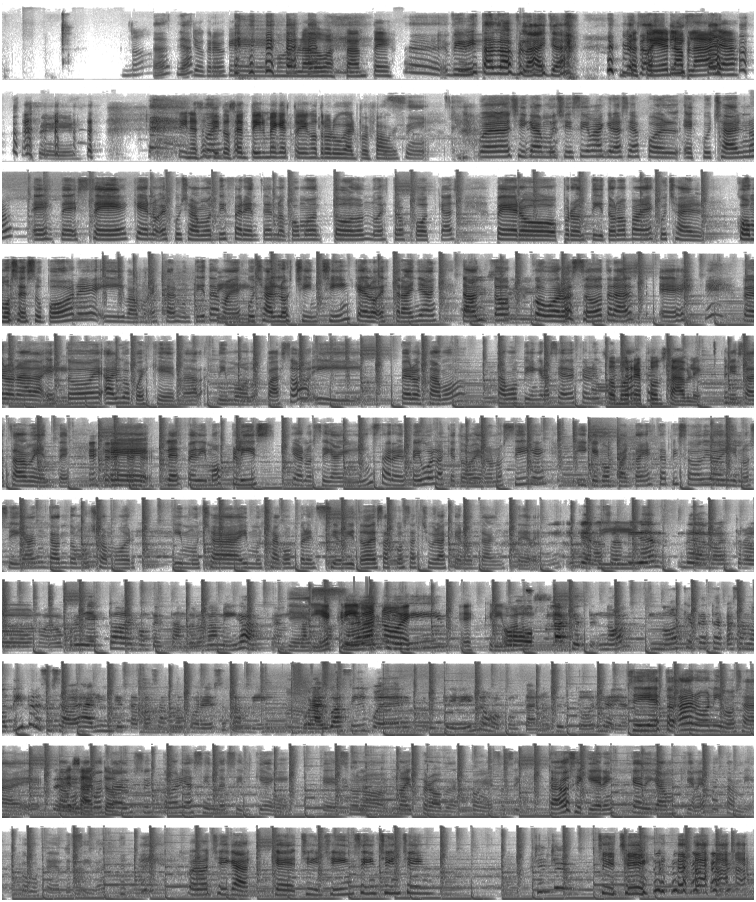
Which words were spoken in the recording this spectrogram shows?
No, ¿Ah? ¿Ya? yo creo que hemos hablado bastante. Eh, Vivi está en la playa. Yo estoy en la playa. Sí. Sí, necesito sentirme que estoy en otro lugar, por favor. Sí. Bueno, chicas, muchísimas gracias por escucharnos. Este, sé que nos escuchamos diferentes, no como todos nuestros podcasts, pero prontito nos van a escuchar como se supone y vamos a estar juntitas, van a Sí. escuchar los chin chin que los extrañan tanto sí. como nosotras. eh, pero nada, Sí. esto es algo pues que nada, ni modo, pasó y pero estamos estamos bien, gracias a Dios que lo Somos responsables. Exactamente. Eh, les pedimos, please, que nos sigan en Instagram, en Facebook, las que todavía no nos siguen, y que compartan este episodio y nos sigan dando mucho amor y mucha y mucha comprensión y todas esas cosas chulas que nos dan ustedes. Sí, Y que no Sí. se olviden de nuestro nuevo proyecto de Contestándole a una amiga. Yes. quieran escríbanos, Escríbanos. O las que no, no es que te esté pasando a ti, pero si sabes a alguien que está pasando por eso también, Mm. por algo así, puedes escribirnos o contarnos su historia. Y así. Sí, esto es anónimo, o sea, eh, Sí. vamos Exacto. a contar su historia sin decir quién es, que eso no, no hay problema con eso. Sí. Claro, si quieren que digamos quién es, pues también, como ustedes decidan. bueno, chicas, que chin chin, sin chin chin. Chin chin. Chin chin.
